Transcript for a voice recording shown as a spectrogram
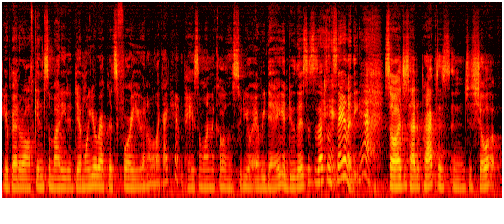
You're better off getting somebody to demo your records for you. And I'm like, I can't pay someone to go in the studio every day and do this. this is, that's Right. insanity. Yeah. So I just had to practice and just show up.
